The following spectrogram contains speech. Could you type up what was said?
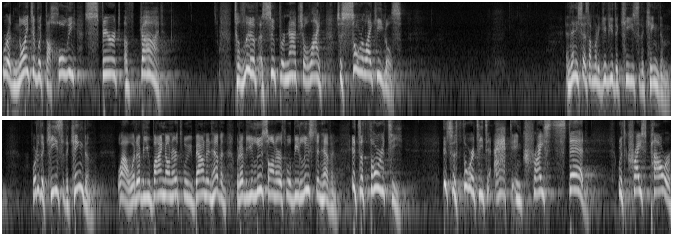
We're anointed with the Holy Spirit of God to live a supernatural life, to soar like eagles. And then he says, I'm going to give you the keys to the kingdom. What are the keys to the kingdom? Wow, whatever you bind on earth will be bound in heaven. Whatever you loose on earth will be loosed in heaven. It's authority. It's authority to act in Christ's stead, with Christ's power,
